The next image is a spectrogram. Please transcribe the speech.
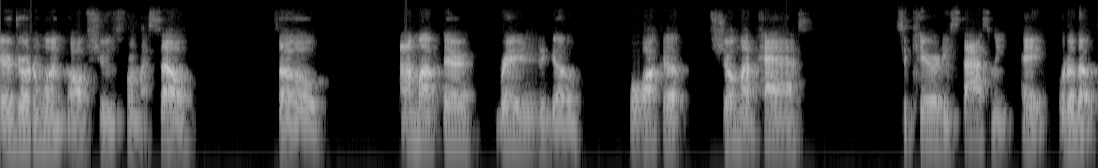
Air Jordan 1 golf shoes for myself. So I'm up there ready to go. Walk up, show my pass. Security stops me. Hey, what are those?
